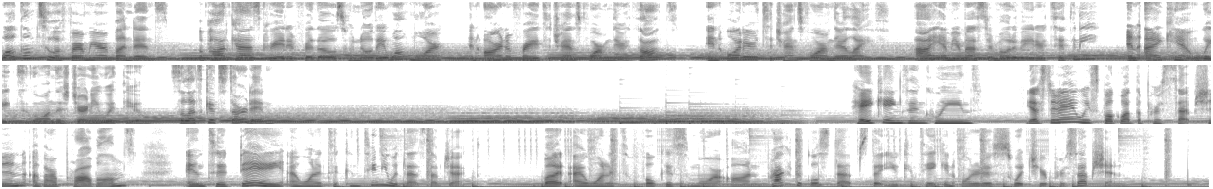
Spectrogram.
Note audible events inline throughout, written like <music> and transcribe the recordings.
Welcome to Affirm Your Abundance, a podcast created for those who know they want more and aren't afraid to transform their thoughts in order to transform their life. I am your master motivator, Tiffany, and I can't wait to go on this journey with you. So let's get started. Hey, kings and queens. Yesterday we spoke about the perception of our problems, and today I wanted to continue with that subject. But I wanted to focus more on practical steps that you can take in order to switch your perception.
